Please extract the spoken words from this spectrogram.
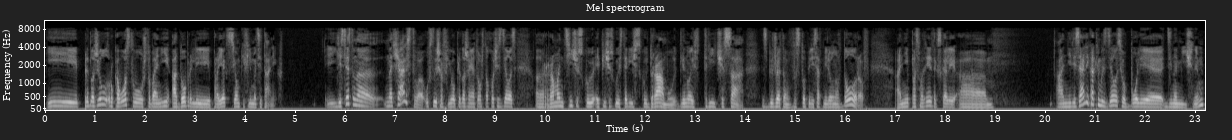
и предложил руководству, чтобы они одобрили проект съемки фильма «Титаник». И, естественно, начальство, услышав его предложение о том, что он хочет сделать э, романтическую, эпическую, историческую драму длиной в три часа с бюджетом в 150 миллионов долларов, они посмотрели, так сказали, а, нельзя ли как-нибудь сделать его более динамичным?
